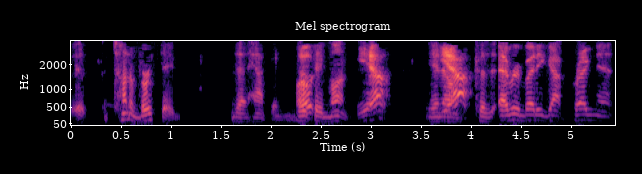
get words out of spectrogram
a ton of birthday that happen. Oh, Birthday month. Yeah, you know, Yeah. because everybody got pregnant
